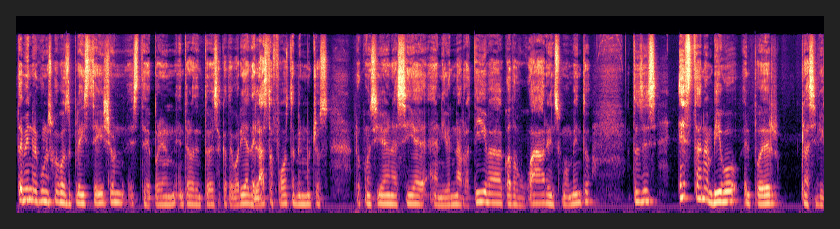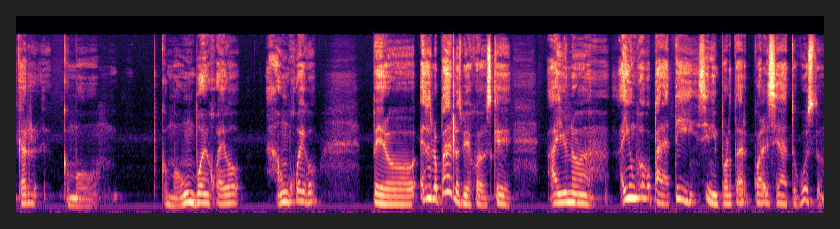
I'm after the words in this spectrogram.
También algunos juegos de PlayStation este, podrían entrar dentro de esa categoría. The Last of Us también muchos lo consideran así a, nivel narrativa, God of War en su momento. Entonces, es tan ambiguo el poder clasificar como, como un buen juego a un juego pero eso es lo padre de los videojuegos, que hay, uno, hay un juego para ti, sin importar cuál sea tu gusto.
